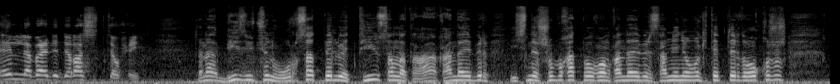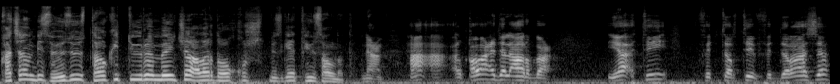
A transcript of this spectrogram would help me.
إلا بعد دراسة التوحيد жана биз үчүн уруксат берилбейт тыюу салынат А, кандай бир ичинде шубухат болгон кандай бир сомнение болгон китептерди окушуш качан биз өзүбүз тавкидти үйрөнбөйүнчө аларды окуш бизге тыюу салынат نعم ها القواعد الأربع يأتي في الترتيب في الدراسة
